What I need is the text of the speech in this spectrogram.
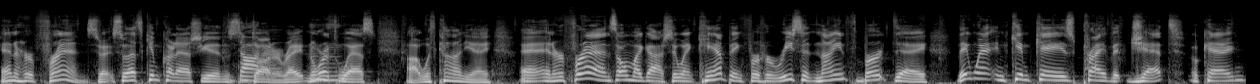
and her friends? So, so that's Kim Kardashian's daughter, Daughter. right? North West uh, with Kanye and, and her friends. Oh my gosh, they went camping for her recent ninth birthday. They went in Kim K's private jet. Okay.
